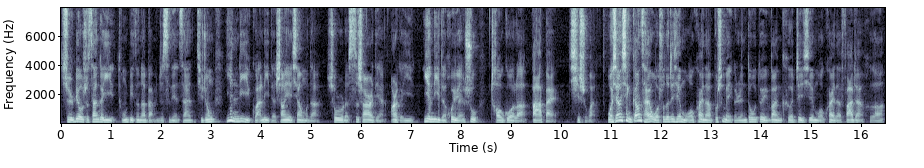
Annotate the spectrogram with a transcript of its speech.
是六十三个亿，同比增长百分之四点三。其中，印力管理的商业项目呢，收入了四十二点二个亿，印力的会员数超过了八百七十万。我相信刚才我说的这些模块呢，不是每个人都对万科这些模块的发展和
